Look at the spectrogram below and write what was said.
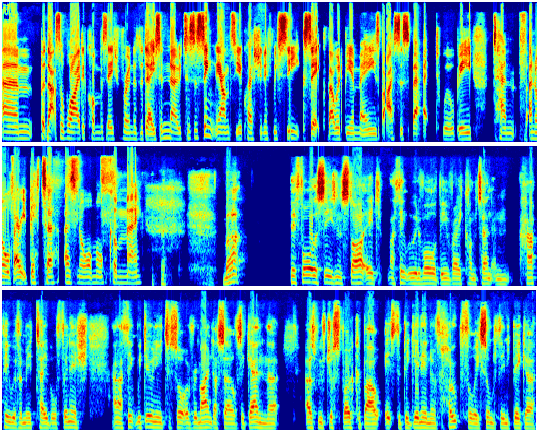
Um, but that's a wider conversation for another day. So, no, to succinctly answer your question, if we seek sick, that would be amazed, but I suspect we'll be 10th and all very bitter as normal come May. Matt? Before the season started, I think we would have all been very content and happy with a mid-table finish. And I think we do need to sort of remind ourselves again that, as we've just spoke about, it's the beginning of hopefully something bigger.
